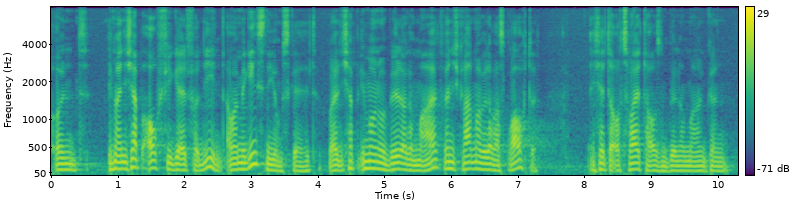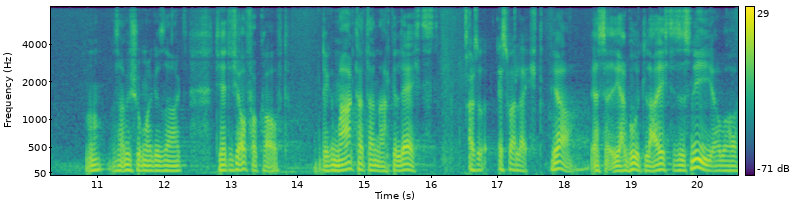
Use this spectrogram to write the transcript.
Und ich meine, ich habe auch viel Geld verdient, aber mir ging es nie ums Geld, weil ich habe immer nur Bilder gemalt, wenn ich gerade mal wieder was brauchte. Ich hätte auch 2000 Bilder malen können. Ne? Das habe ich schon mal gesagt. Die hätte ich auch verkauft. Der Markt hat danach gelächzt. Also es war leicht. Ja, es, ja gut, leicht ist es nie, aber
